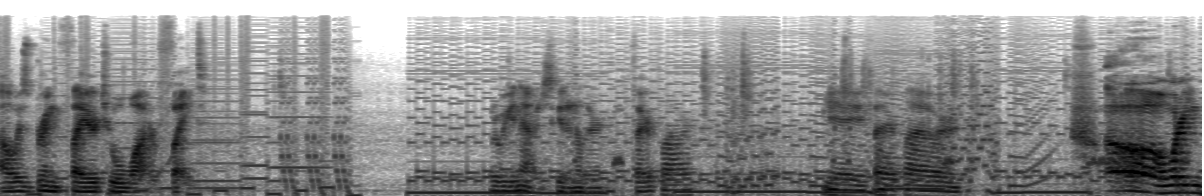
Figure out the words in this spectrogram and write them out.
Always bring fire to a water fight. What do we get now? Just get another fire flower? Yay, fire flower. Oh, what are you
